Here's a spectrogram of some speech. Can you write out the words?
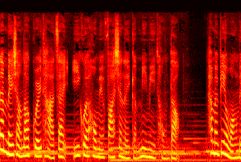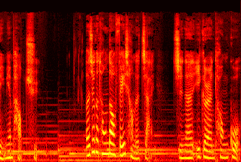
但没想到 Greta 在衣柜后面发现了一个秘密通道，他们便往里面跑去。而这个通道非常的窄，只能一个人通过，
